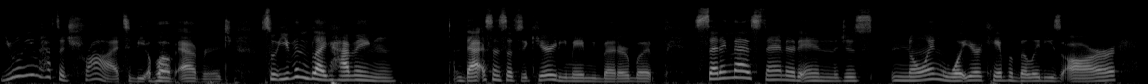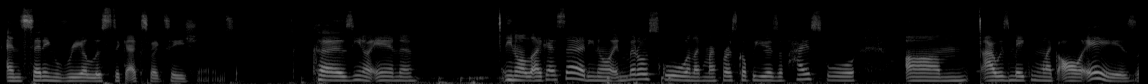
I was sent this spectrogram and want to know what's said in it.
You don't even have to try to be above average. So even like having that sense of security made me better, but setting that standard in just knowing what your capabilities are and setting realistic expectations. Cuz, you know, in you know, like I said, you know, in middle school and like my first couple years of high school, um, I was making like all A's.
